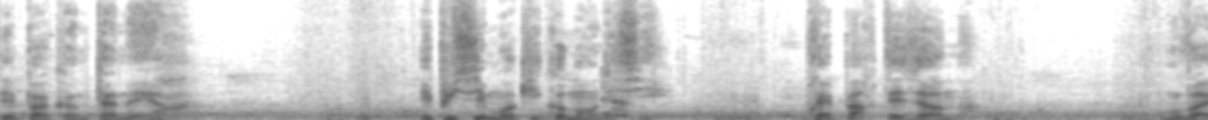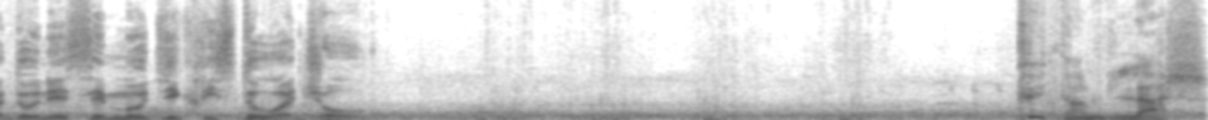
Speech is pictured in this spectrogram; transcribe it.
T'es pas comme ta mère. Et puis c'est moi qui commande ici. Prépare tes hommes. On va donner ces maudits cristaux à Joe. Putain de lâche.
